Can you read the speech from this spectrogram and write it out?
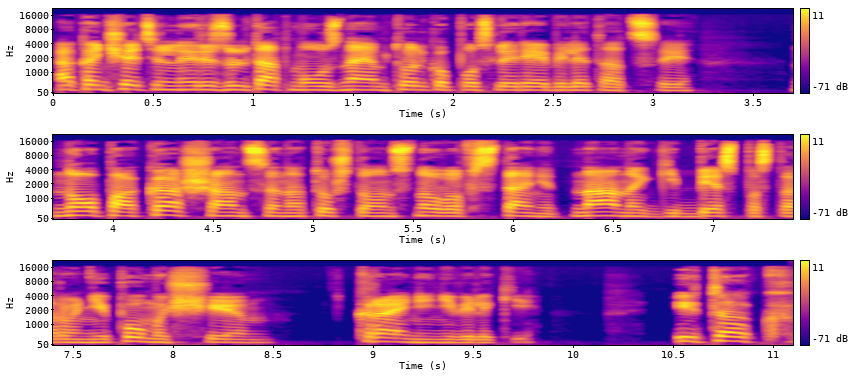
Окончательный результат мы узнаем только после реабилитации. Но пока шансы на то, что он снова встанет на ноги без посторонней помощи, крайне невелики». «Итак,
